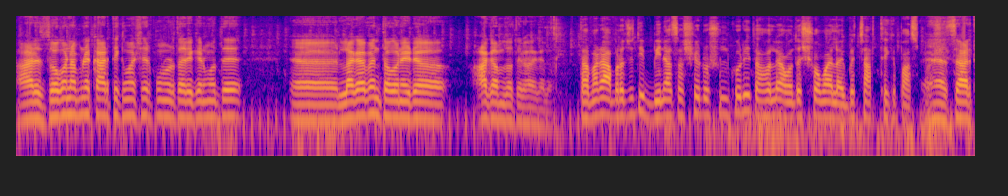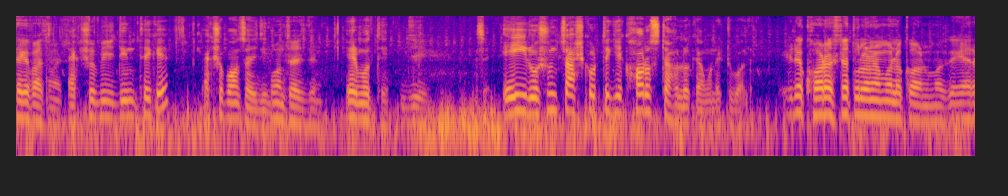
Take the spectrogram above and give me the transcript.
আর যখন আপনি কার্তিক মাসের পনেরো তারিখের মধ্যে লাগাবেন তখন এটা আগাম জাতের হয়ে গেল। তার মানে আমরা যদি বিনা চাষে রসুন করি তাহলে আমাদের সময় লাগবে চার থেকে পাঁচ মাস। হ্যাঁ চার থেকে পাঁচ মাস। একশো বিশ দিন থেকে একশো পঞ্চাশ দিন। পঞ্চাশ দিন। এর মধ্যে? জি। আচ্ছা এই রসুন চাষ করতে গিয়ে খরচটা হলো কেমন একটু বলেন। এটা খরচটা তুলনামূলক কম। এর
